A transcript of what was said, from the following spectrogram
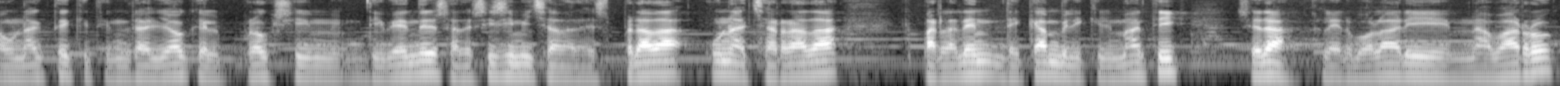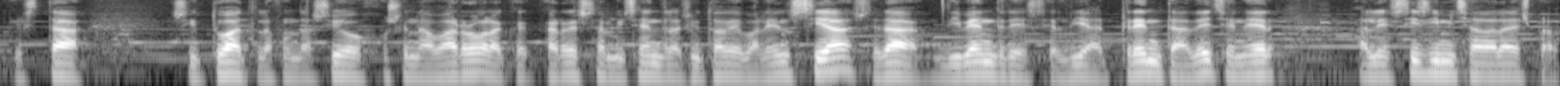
a un acte que tindrà lloc el pròxim divendres a les 6 i mitja de l'esprada, una xerrada que parlarem de canvi climàtic, serà l'Herbolari Navarro, que està situat a la Fundació José Navarro, a la carrer Sant Vicent de la ciutat de València. Serà divendres, el dia 30 de gener, a les 6 i mitja de la.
